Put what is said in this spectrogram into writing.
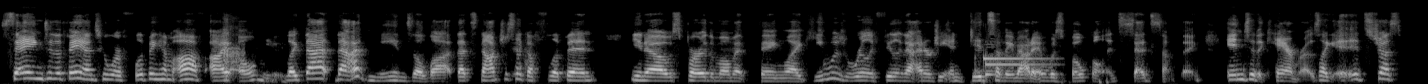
saying to the fans who were flipping him off, I own you. Like that, that means a lot. That's not just like a flippant, you know, spur of the moment thing. Like he was really feeling that energy and did something about it and was vocal and said something into the cameras. Like it's just,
